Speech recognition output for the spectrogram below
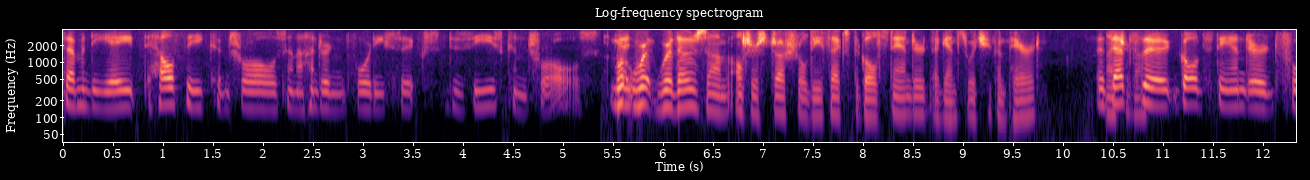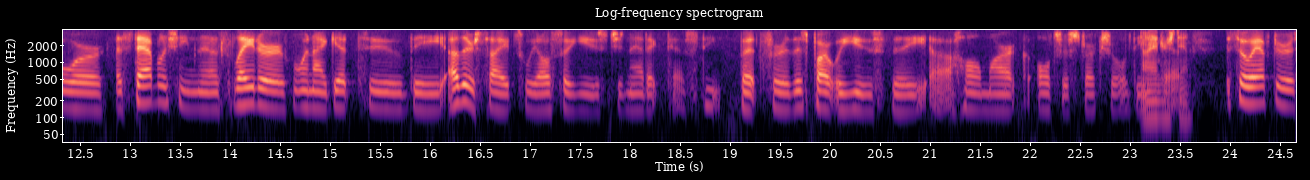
78 healthy controls and 146 disease controls. Were, were, were those um, ultrastructural defects the gold standard against which you compared? That's the gold standard for establishing this. Later, when I get to the other sites, we also use genetic testing. But for this part, we use the uh, hallmark ultrastructural defects. I understand. So after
